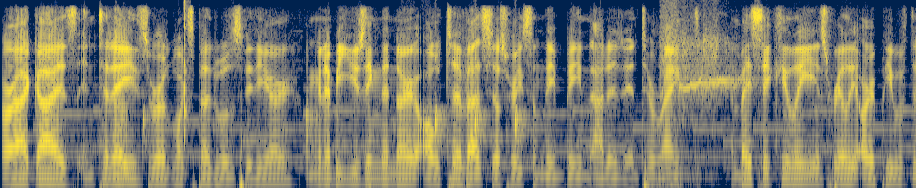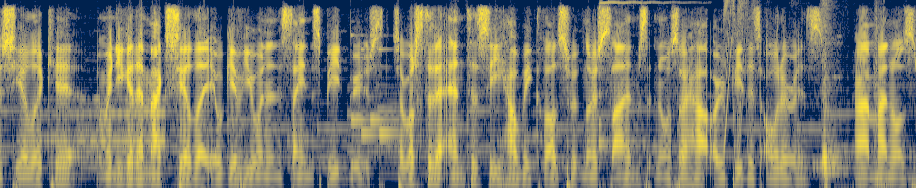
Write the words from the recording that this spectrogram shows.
Alright guys, in today's Roblox Bed Wars video, I'm going to be using the no altar that's just recently been added into ranked. And basically it's really OP with the Sheila kit, and when you get a max Sheila it'll give you an insane speed boost. So watch to the end to see how we clutch with no slimes, and also how OP this altar is. Alright Manos,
